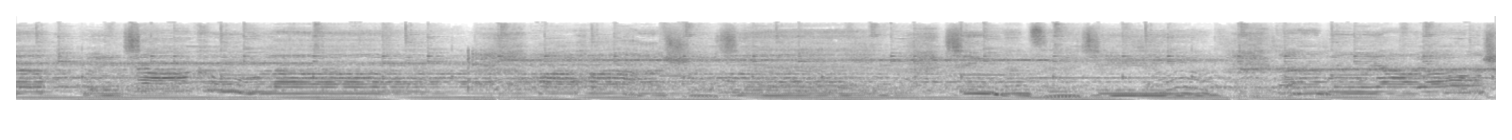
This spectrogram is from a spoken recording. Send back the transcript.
的回家。了花花世界情难自禁但不要用偿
